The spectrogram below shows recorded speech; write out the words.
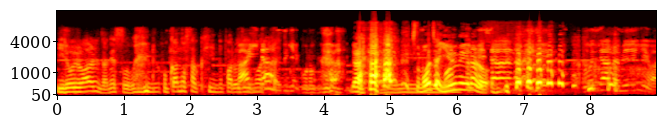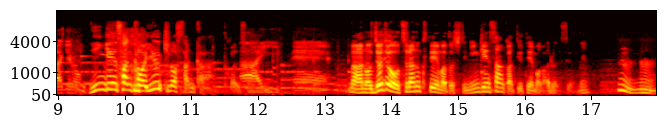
いろいろあるんだね、そういう、他の作品のパロディもあったりすぎる語録が。ちょっともうちょい有名なの。人間参加は勇気の参加とかですああ、ねいいですね。まああのジョジョを貫くテーマとして人間参加っていうテーマがあるんですよねうんうん。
